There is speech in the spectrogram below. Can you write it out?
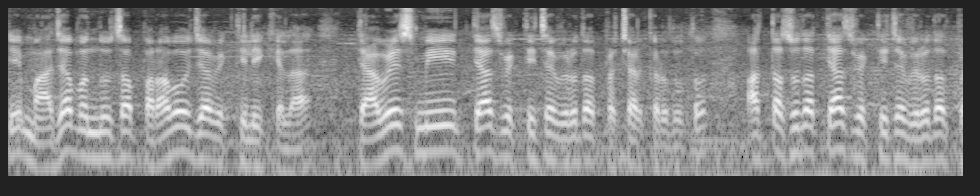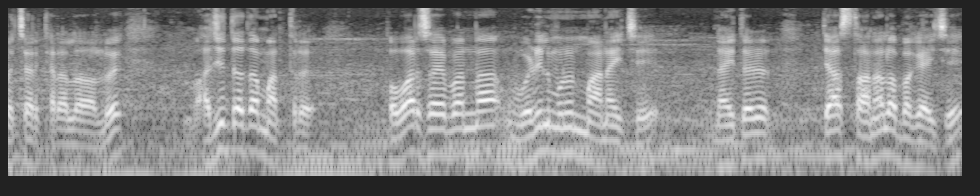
की माझ्या बंधूचा पराभव ज्या व्यक्तीने केला त्यावेळेस मी त्याच व्यक्तीच्या विरोधात प्रचार करत होतो. आत्तासुद्धा त्याच व्यक्तीच्या विरोधात प्रचार करायला आलो आहे अजितदादा मात्र पवारसाहेबांना वडील म्हणून मानायचे नाहीतर त्या स्थानाला बघायचे.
